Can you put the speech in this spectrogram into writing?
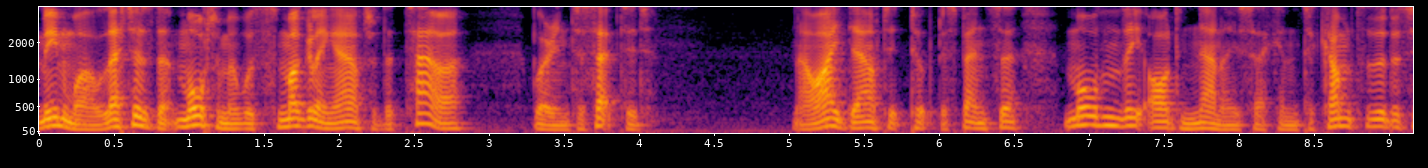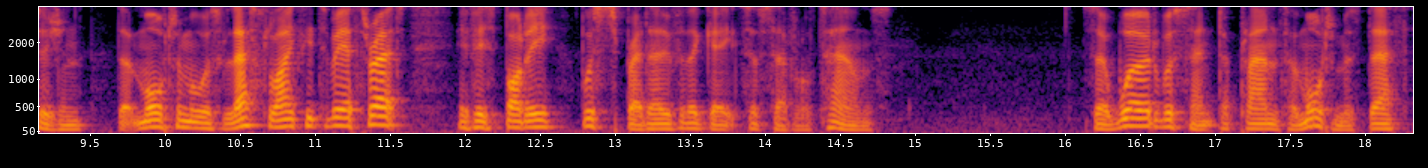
Meanwhile, letters that Mortimer was smuggling out of the Tower were intercepted. Now, I doubt it took Despenser more than the odd nanosecond to come to the decision that Mortimer was less likely to be a threat if his body was spread over the gates of several towns so word was sent to plan for Mortimer's death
